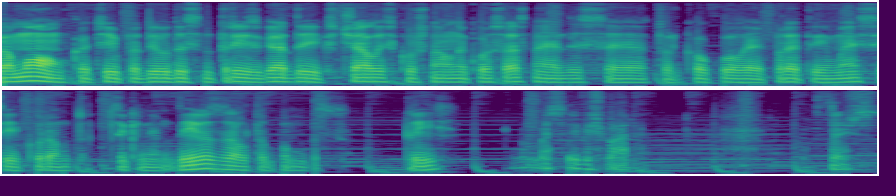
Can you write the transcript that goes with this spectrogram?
ka Mon, ka ķipa 23 gadīgs čalis, kurš nav neko sasniedzis, eh, tur kaut ko liek pretī Messi, kuram tur cik viņam divas zelta bumbas? Trīs. Nu, arī bijām vairāk. Sešas.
